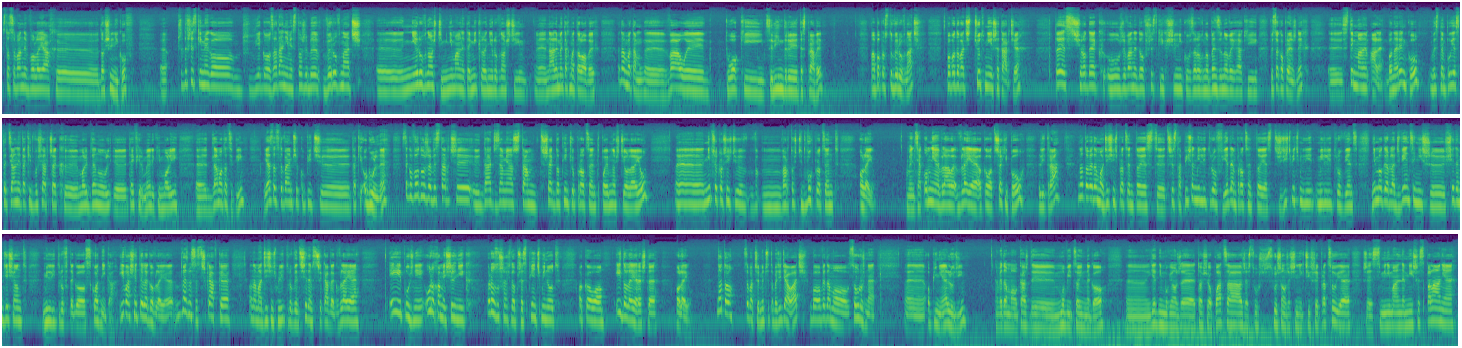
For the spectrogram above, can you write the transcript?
stosowany w olejach y, do silników. Y, Przede wszystkim jego, jego zadaniem jest to, żeby wyrównać y, nierówności, minimalne te mikro nierówności na elementach metalowych. Wiadomo tam wały, tłoki, cylindry, te sprawy. Ma po prostu wyrównać, spowodować ciut mniejsze tarcie. To jest środek używany do wszystkich silników, zarówno benzynowych, jak i wysokoprężnych. Yy, Z tym małym ale, bo na rynku występuje specjalny taki dwusiarczek yy, molibdenu yy, tej firmy, Liquid Moly, dla motocykli. Ja zdecydowałem się kupić taki ogólny, z tego powodu, że wystarczy dać zamiast tam 3 do 5% pojemności oleju, nie przekroczyć mm, wartości 2% oleju. Więc jak u mnie wleję około 3,5 litra, no to wiadomo, 10% to jest y, 350 ml, 1% to jest 35 ml, więc nie mogę wlać więcej niż y, 70 ml tego składnika. I właśnie tyle go wleję. Wezmę sobie strzykawkę, ona ma 10 ml, więc 7 strzykawek wleję i później uruchomię silnik, rozruszę to przez 5 minut około i doleję resztę oleju. No to zobaczymy, czy to będzie działać, bo wiadomo, są różne opinie ludzi. Wiadomo, każdy mówi co innego. E, jedni mówią, że to się opłaca, że słys- słyszą, że silnik ciszej pracuje, że jest minimalne mniejsze spalanie.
